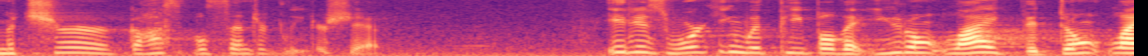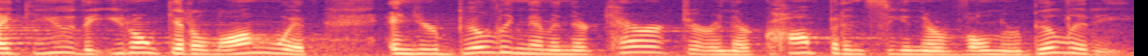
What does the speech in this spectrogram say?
mature, gospel centered leadership. It is working with people that you don't like, that don't like you, that you don't get along with, and you're building them in their character and their competency and their vulnerability.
